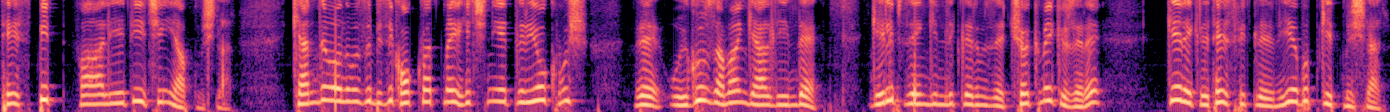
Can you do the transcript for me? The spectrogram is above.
tespit faaliyeti için yapmışlar. Kendi malımızı bizi koklatmaya hiç niyetleri yokmuş ve uygun zaman geldiğinde gelip zenginliklerimize çökmek üzere gerekli tespitlerini yapıp gitmişler.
